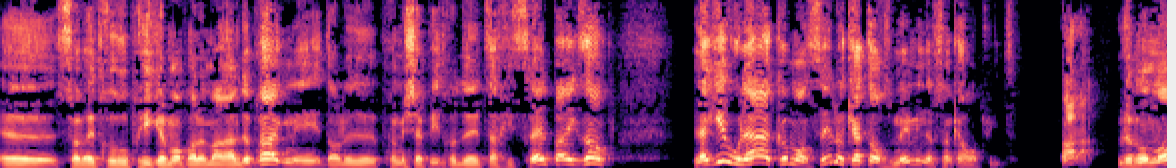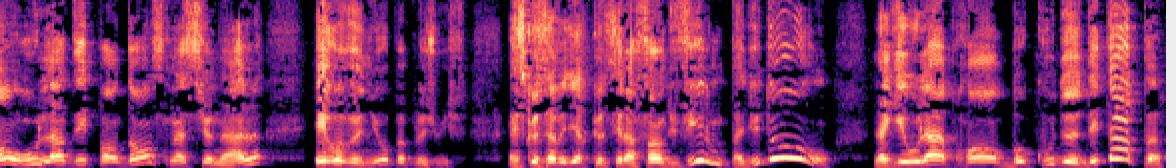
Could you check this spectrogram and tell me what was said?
Euh, ça va être repris également par le Maral de Prague, mais dans le premier chapitre de Netzach Israël, par exemple, la Géoula a commencé le 14 mai 1948. Voilà, le moment où l'indépendance nationale est revenue au peuple juif. Est-ce que ça veut dire que c'est la fin du film? Pas du tout. La Géoula prend beaucoup d'étapes.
